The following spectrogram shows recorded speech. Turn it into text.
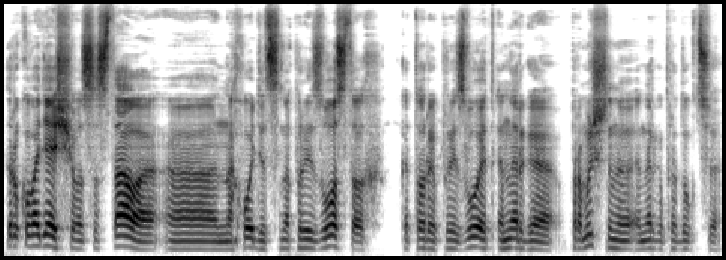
руководящего состава э, находится на производствах, которые производят энергопромышленную энергопродукцию.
